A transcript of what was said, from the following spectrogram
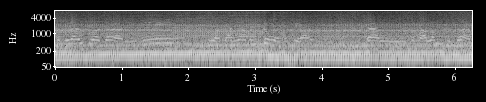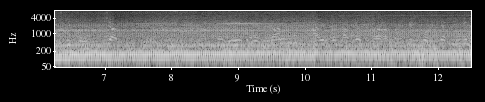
Kebetulan cuaca hari cuacanya mendung ya. Ya dan semalam juga habis diguyur hujan. Jadi kemungkinan air empangnya juga nanti kondisinya dingin.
